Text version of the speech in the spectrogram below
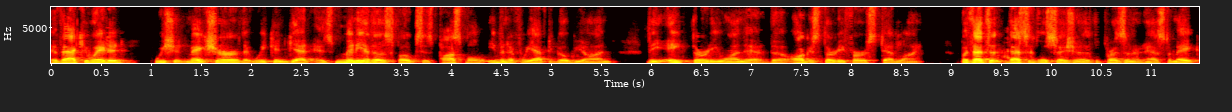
evacuated. We should make sure that we can get as many of those folks as possible, even if we have to go beyond the 831, the, the August 31st deadline. But that's a, that's a decision that the president has to make.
